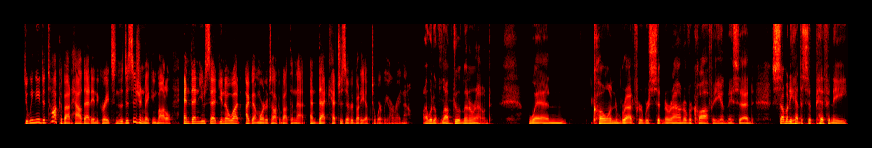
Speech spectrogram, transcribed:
Do we need to talk about how that integrates into the decision making model? And then you said, you know what? I've got more to talk about than that. And that catches everybody up to where we are right now. I would have loved to have been around when Cohen and Bradford were sitting around over coffee and they said, somebody had this epiphany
